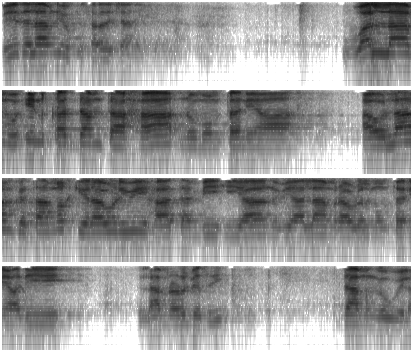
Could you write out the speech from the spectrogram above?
به د لام نه په سره چانه واللام ان قدمتها نو ممتنعه او لام که تا مخ کې راوړی وي ها تنبیه یا نو بیا لام راوړل ممتنع دي لام راوړل به سړي دا مونږ ویل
